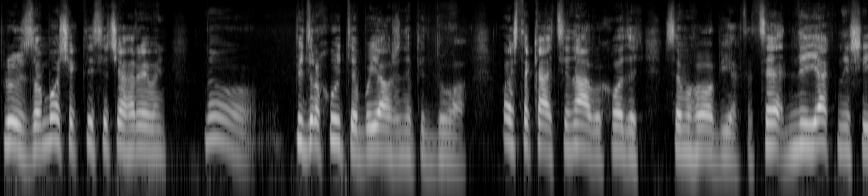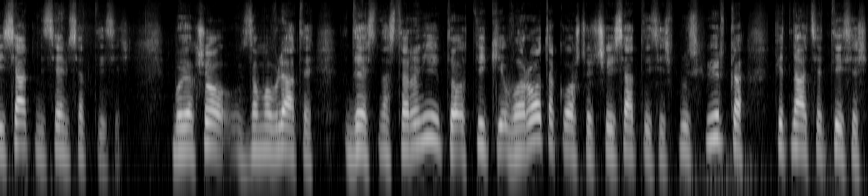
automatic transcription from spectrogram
Плюс замочок 1000 гривень. Ну, підрахуйте, бо я вже не підбивав. Ось така ціна виходить самого об'єкта. Це ніяк не 60, не 70 тисяч. Бо якщо замовляти десь на стороні, то тільки ворота коштують 60 тисяч, плюс хвіртка 15 тисяч,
